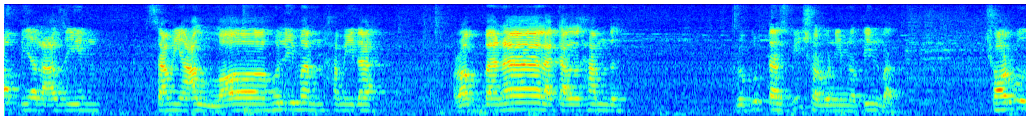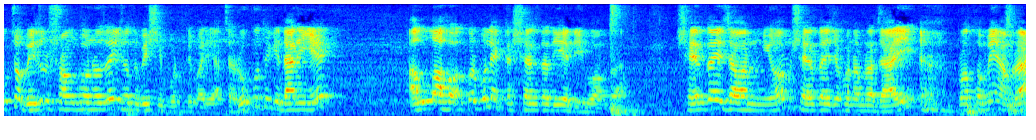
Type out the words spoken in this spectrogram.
রাব্বিয়াল আযীম। সামি আল্লাহু লিমান হামিদা। রব্বানা লাকাল হামদ। রুকুর তাসবি সর্বনিম্ন তিনবার। সর্বোচ্চ বেজুর সংখ্যা অনুযায়ী যত বেশি পড়তে পারি। আচ্ছা রুকু থেকে দাঁড়িয়ে আল্লাহ আকবর বলে একটা সেজদা দিয়ে দিব আমরা। সেজদায় যাওয়ার নিয়ম সেজদায় যখন আমরা যাই, প্রথমে আমরা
